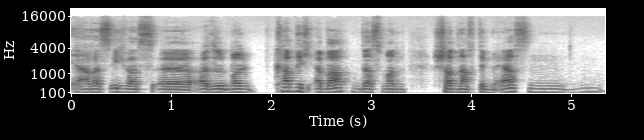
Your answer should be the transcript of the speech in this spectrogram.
ja, was ich was, äh, also man kann nicht erwarten, dass man schon nach dem ersten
